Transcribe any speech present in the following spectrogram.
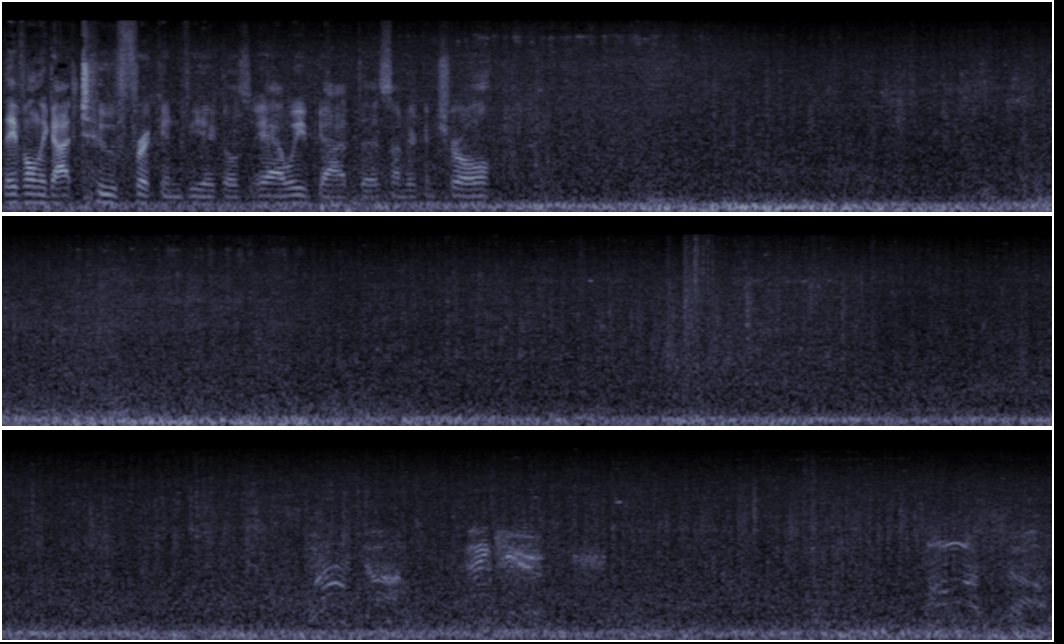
They've only got two frickin' vehicles. Yeah, we've got this under control. Well done. Thank you. Awesome.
